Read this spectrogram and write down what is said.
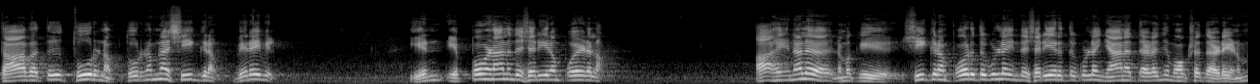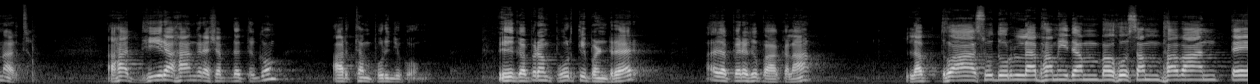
தாவத்து தூர்ணம். தூர்ணம்னா சீக்கிரம் விரைவில். என் எப்போ வேணாலும் இந்த சரீரம் போயிடலாம். ஆகையினால நமக்கு சீக்கிரம் போகிறதுக்குள்ளே இந்த சரீரத்துக்குள்ளே ஞானத்தை அடைஞ்சு மோட்சத்தை அடையணும்னு அர்த்தம். ஆஹா தீரகாங்கிற சப்தத்துக்கும் அர்த்தம் புரிஞ்சுக்கோங்க. இதுக்கப்புறம் பூர்த்தி பண்ணுறார் அதை பிறகு பார்க்கலாம். லப்துவா சுதுர்லபமிதம் பகு சம்பவாந்தே.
